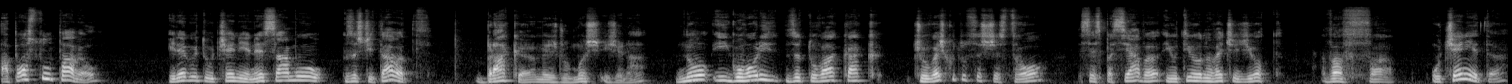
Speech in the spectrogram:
Апостол Павел и неговите учения не само защитават брака между мъж и жена, но и говори за това как човешкото същество се спасява и отива на вечен живот. В ученията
